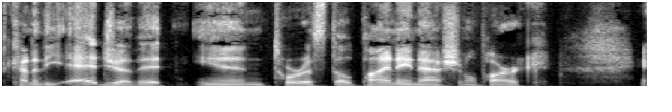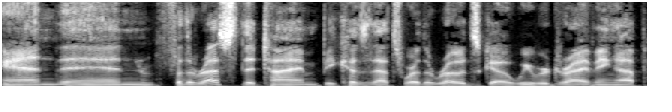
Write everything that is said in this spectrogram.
kind of the edge of it in Torres del Paine National Park. And then for the rest of the time, because that's where the roads go, we were driving up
